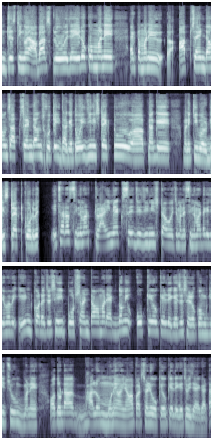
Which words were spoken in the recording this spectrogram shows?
ইন্টারেস্টিং হয়, আবার স্লো হয়ে যায়। এরকম মানে একটা মানে ups and downs ups and downs হতেই থাকে। তো ওই জিনিসটা একটু আপনাকে মানে কি বলব ডিস্ট্র্যাক্ট করবে। এছাড়া সিনেমার ক্লাইম্যাক্সে যে জিনিসটা হয়েছে মানে সিনেমাটাকে যেভাবে এন্ড করেছে, সেই পোর্শনটাও আমার একদমই ওকে ওকে লেগেছে। সেরকম কিছু মানে অতটা ভালো মনে হয় না আমার পার্সোনালি ওকে ওকে লেগেছে ওই জায়গাটা।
